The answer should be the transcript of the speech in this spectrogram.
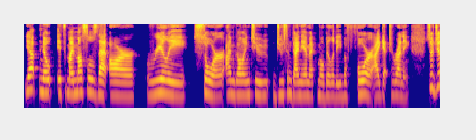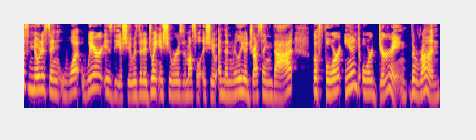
yep, nope, it's my muscles that are really sore, I'm going to do some dynamic mobility before I get to running. So just noticing what where is the issue? Is it a joint issue or is it a muscle issue? And then really addressing that before and or during the run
